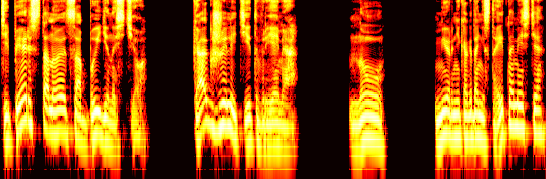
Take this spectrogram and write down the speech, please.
теперь становится обыденностью. Как же летит время. Ну, мир никогда не стоит на месте.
